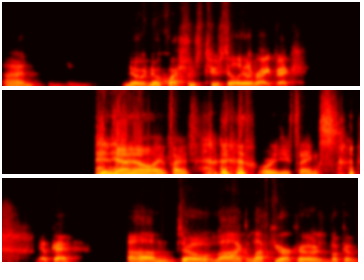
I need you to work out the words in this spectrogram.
Uh, no no questions too silly, right, Vic? yeah, no, I'm fine. Already, thanks. okay. Um, so uh, left QR code is book a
